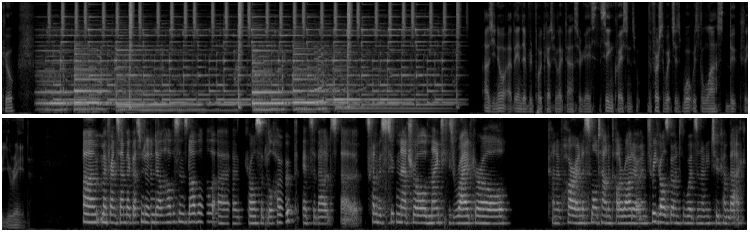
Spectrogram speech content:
Cool. As you know, at the end of every podcast, we like to ask our guests the same questions. The first of which is, "What was the last book that you read?" Um, my friend Sam Beckbessinger and Dale Halvorsen's novel, uh, Girls of Little Hope. It's about uh, it's kind of a supernatural '90s riot girl kind of horror in a small town in Colorado, and three girls go into the woods and only two come back,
